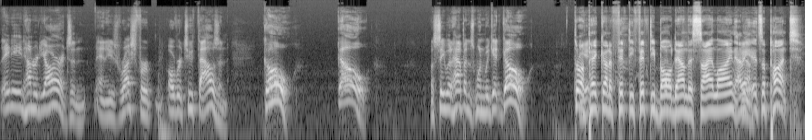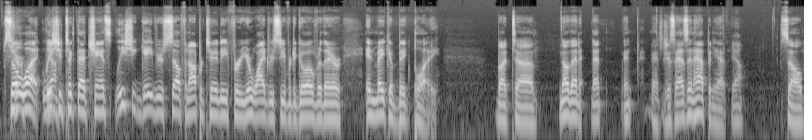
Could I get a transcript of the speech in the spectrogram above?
8,800 yards and and he's rushed for over 2,000. Go, go. Let's see what happens when we get go. Throw a pick on a 50-50 ball down the sideline. I mean, Yeah. it's a punt. So Sure. what? At least Yeah. you took that chance. At least you gave yourself an opportunity for your wide receiver to go over there and make a big play. But uh, no, that that that just hasn't happened yet. Yeah. So,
